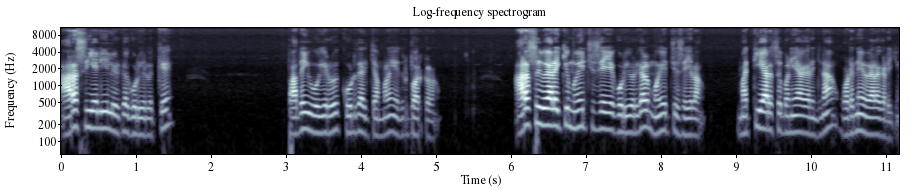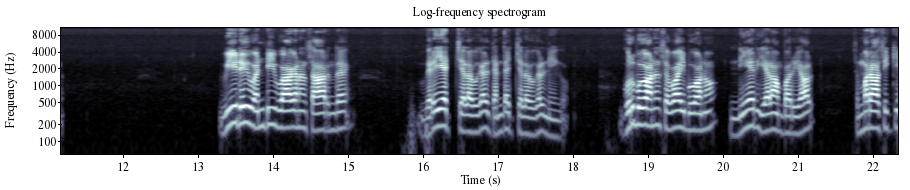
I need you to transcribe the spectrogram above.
அரசியலில் இருக்கக்கூடியவர்களுக்கு பதவி உயர்வு கூடுதல் சம்பளம் எதிர்பார்க்கலாம். அரசு வேலைக்கு முயற்சி செய்யக்கூடியவர்கள் முயற்சி செய்யலாம். மத்திய அரசு பணியாக இருந்துச்சுன்னா உடனே வேலை கிடைக்கும். வீடு வண்டி வாகனம் சார்ந்த விரயச் செலவுகள் தண்ட செலவுகள் நீங்கும். குருபகானும் செவ்வாய் புகானும் நேர் ஏழாம் பருவியால் சிம்மராசிக்கு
